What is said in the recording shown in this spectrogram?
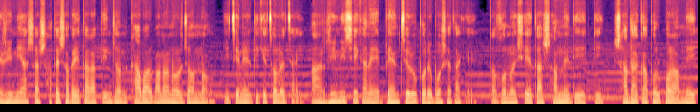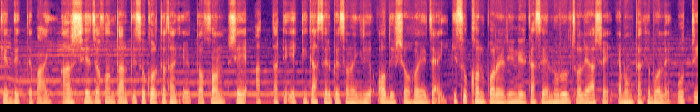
রিনি আসার সাথে সাথে তারা তিনজন খাবার বানানোর জন্য কিচেনের দিকে চলে যায়। আর রিনি সেখানে বেঞ্চের উপরে বসে থাকে। তখনই সে তার সামনে দিয়ে একটি সাদা কাপড় পরা মেয়েকে দেখতে পায়। আর সে যখন তার পিছু করতে থাকে, তখন সেই আত্মাটি একটি গাছের পেছনে গিয়ে অদৃশ্য হয়ে যায়। কিছুক্ষণ পরে রিনির কাছে নুরুল চলে আসে এবং তাকে বলে, পুত্রী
